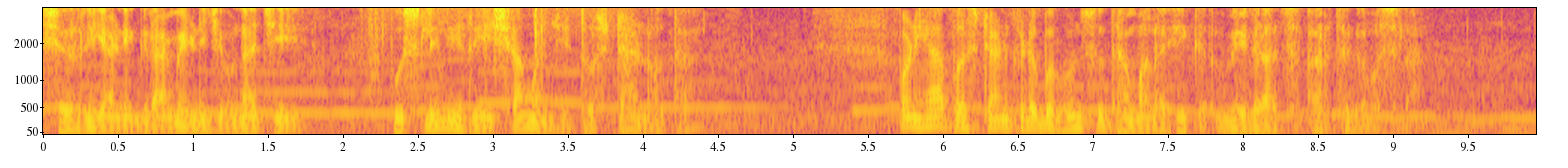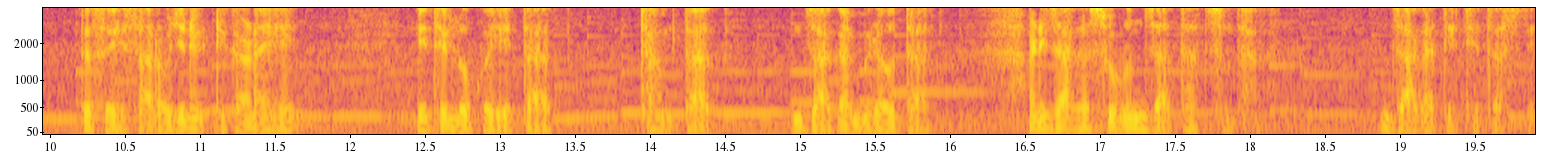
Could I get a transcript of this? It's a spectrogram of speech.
शहरी आणि ग्रामीण जीवनाची पुसलेली रेषा म्हणजे तो स्टँड होता. पण ह्या बसस्टँडकडे बघूनसुद्धा मला एक वेगळाच अर्थ गवसला. तसं हे सार्वजनिक ठिकाण आहे. येथे लोक येतात थांबतात जागा मिळवतात आणि जागा सोडून जातात सुद्धा. जागा तिथेच असते.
